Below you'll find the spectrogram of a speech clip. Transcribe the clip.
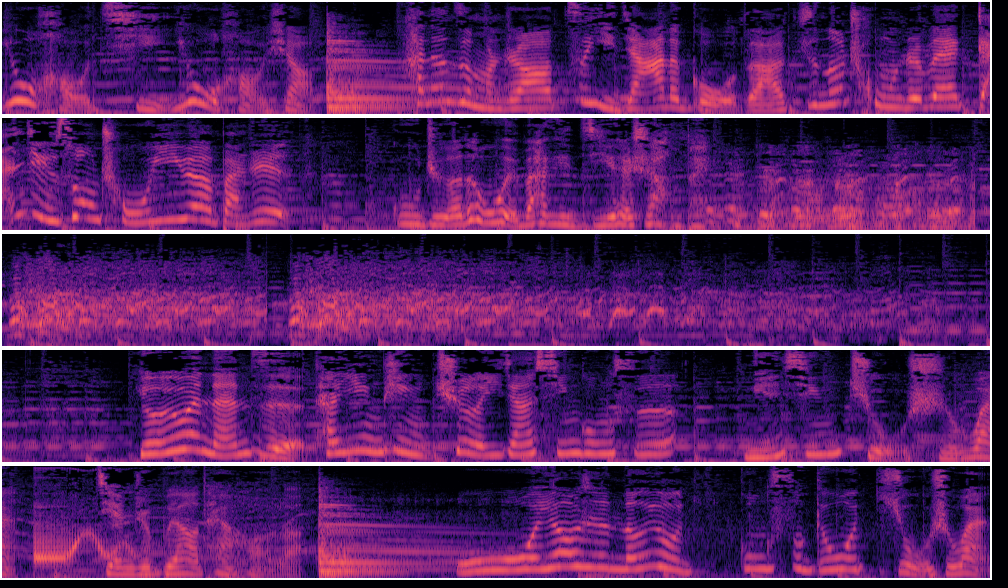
又好气又好笑，还能怎么着？自己家的狗子只能宠着呗，赶紧送宠物医院把这骨折的尾巴给接上呗。有一位男子，他应聘去了一家新公司，年薪九十万，简直不要太好了。我要是能有公司给我九十万，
